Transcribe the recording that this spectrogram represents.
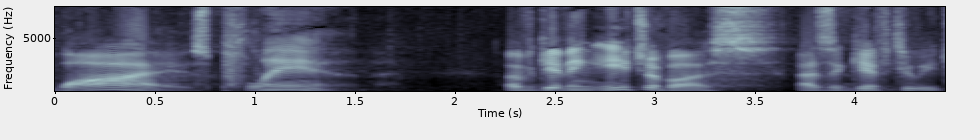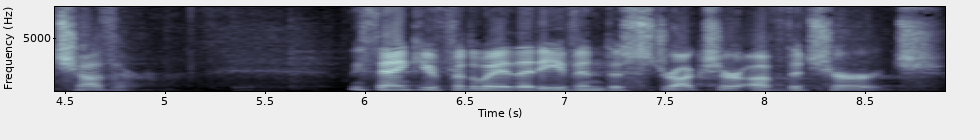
wise plan of giving each of us as a gift to each other. We thank you for the way that even the structure of the church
